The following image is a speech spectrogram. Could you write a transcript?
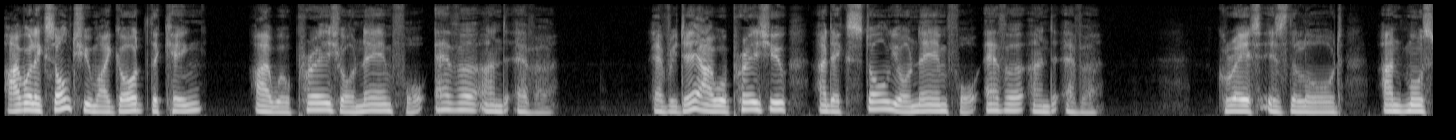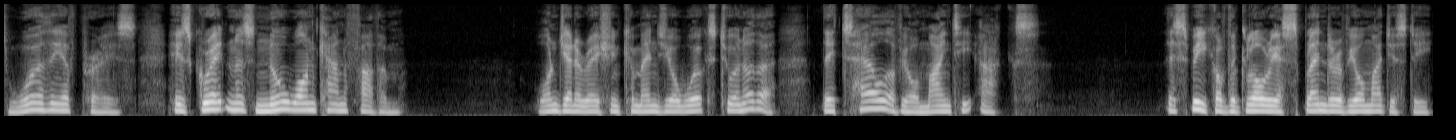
I will exalt you, my God, the King. I will praise your name for ever and ever. Every day I will praise you and extol your name for ever and ever. Great is the Lord, and most worthy of praise. His greatness no one can fathom. One generation commends your works to another. They tell of your mighty acts. They speak of the glorious splendour of your majesty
